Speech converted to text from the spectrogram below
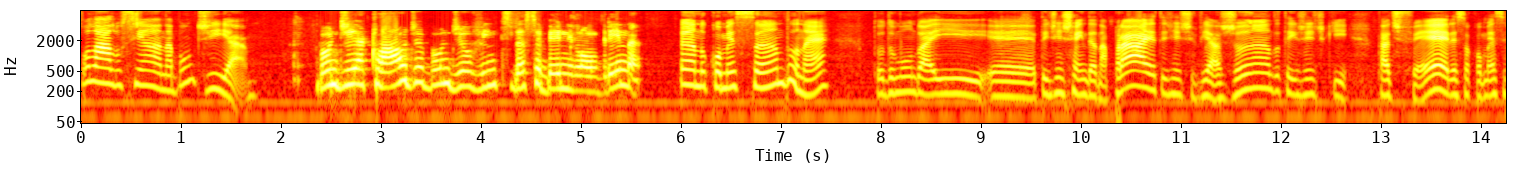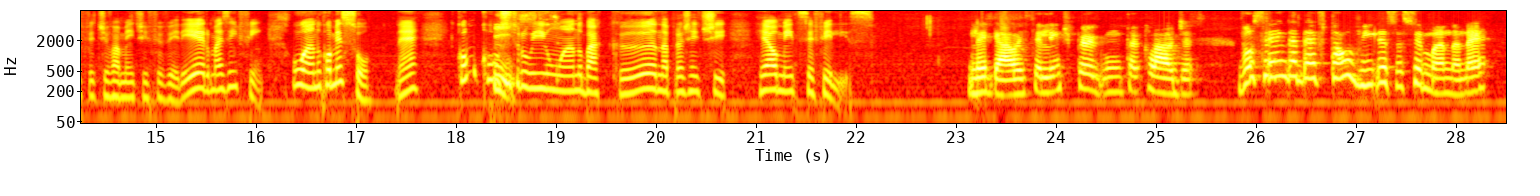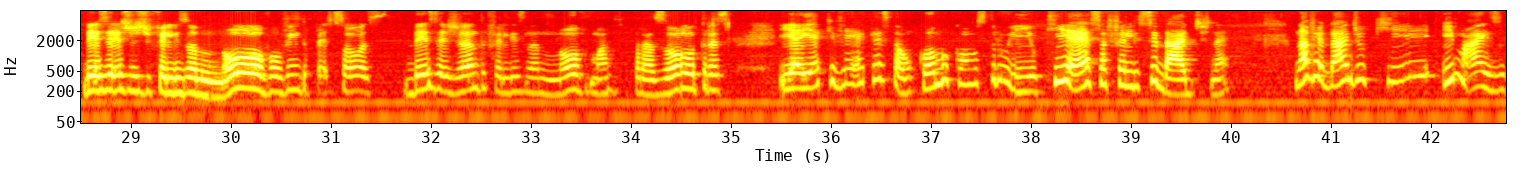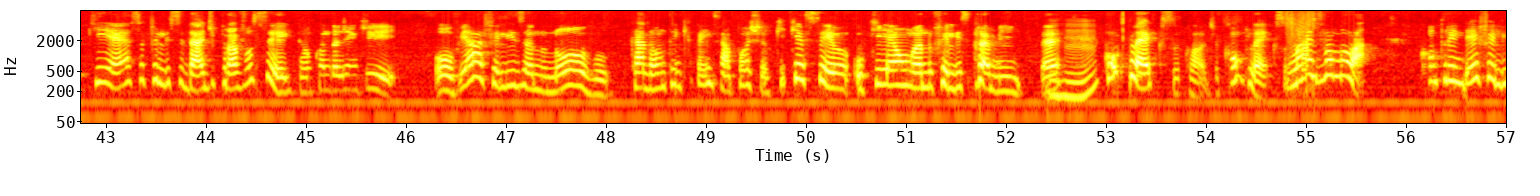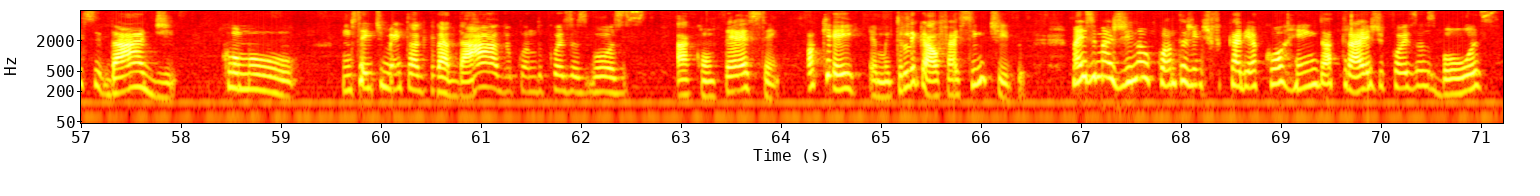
Olá, Luciana, bom dia. Bom dia, Cláudia. Bom dia, ouvintes da CBN Londrina. Ano começando, né? Todo mundo aí, é, tem gente ainda na praia, tem gente viajando, tem gente que tá de férias, só começa efetivamente em fevereiro, mas enfim, o ano começou, né? Como construir Isso. um ano bacana para a gente realmente ser feliz? Legal, excelente pergunta, Cláudia. Você ainda deve estar tá ouvindo essa semana, né? Desejos de feliz ano novo, ouvindo pessoas desejando feliz ano novo umas para as outras. E aí é que vem a questão, como construir, o que é essa felicidade, né? Na verdade, o que e mais, o que é essa felicidade para você? Então, quando a gente ouve, ah, feliz ano novo, cada um tem que pensar, poxa, o que, que é ser, o que é um ano feliz para mim, né? Uhum. Complexo, Cláudia, complexo. Mas vamos lá. Compreender felicidade como um sentimento agradável quando coisas boas acontecem, ok, é muito legal, faz sentido. Mas imagina o quanto a gente ficaria correndo atrás de coisas boas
